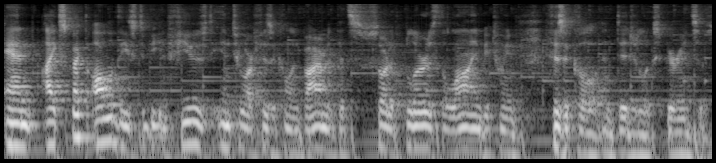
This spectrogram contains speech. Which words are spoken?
And I expect all of these to be infused into our physical environment that sort of blurs the line between physical and digital experiences.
